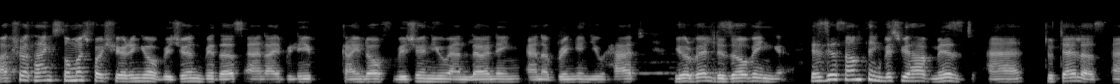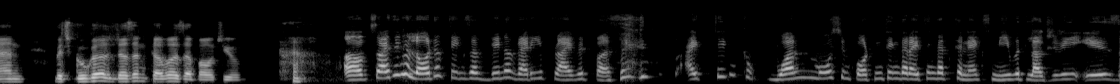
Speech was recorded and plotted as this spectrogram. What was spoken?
Akshra, thanks so much for sharing your vision with us. And I believe kind of vision you and learning and upbringing you had. You're well deserving. Is there something which you have missed uh, to tell us and which Google doesn't covers about you? uh, so I think a lot of things. I've been a very private person. I think one most important thing that I think that connects me with luxury is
